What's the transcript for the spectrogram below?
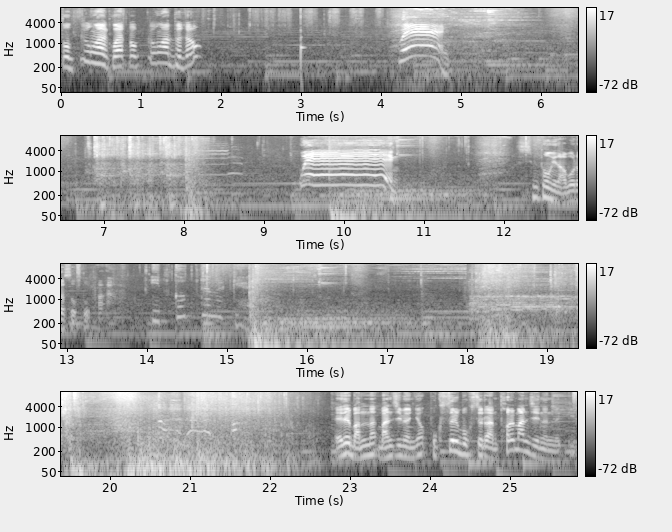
또 뚱할 거야? 또 뚱한 표정? 왜? 왜? 심통이 나버렸어 또. 아. 입꼭 다물게. 애들 만나, 만지면요 복슬복슬한 털 만지는 느낌.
